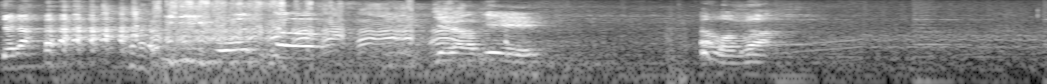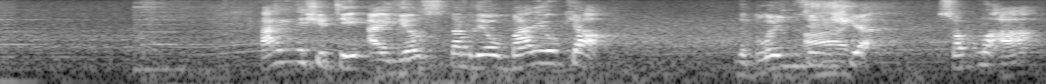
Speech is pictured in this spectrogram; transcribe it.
Did I? he was so. Get out here. I love that. I think they should take ideas. Remember the old Mario Kart? The balloons and Aye. shit. Something ah. like that.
